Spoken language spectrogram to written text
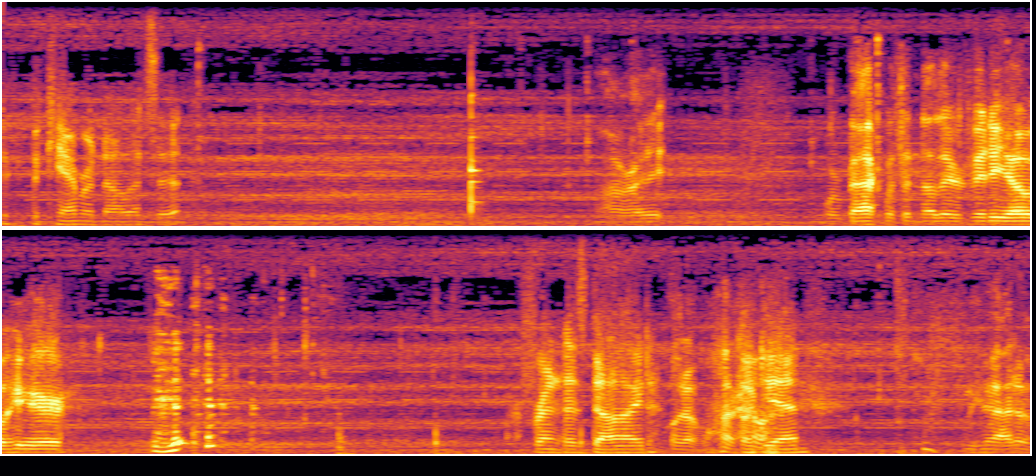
If the camera, no, that's it. Alright. We're back with another video here. Our friend has died What, what, again. We've had a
